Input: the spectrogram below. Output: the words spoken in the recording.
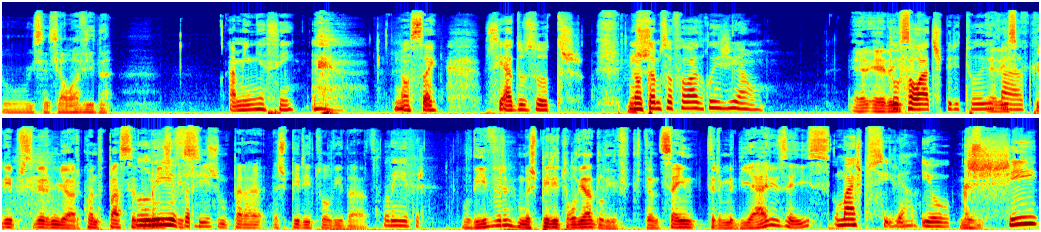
Muito essencial à vida. A minha, sim. não sei se há dos outros. Mas... Não estamos a falar de religião. Era, era Estou isso, a falar de espiritualidade. Era isso que queria perceber melhor, quando passa do livre. misticismo para a espiritualidade. Livre. Livre, uma espiritualidade livre, portanto, sem intermediários, é isso? O mais possível. Eu Mas... cresci,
